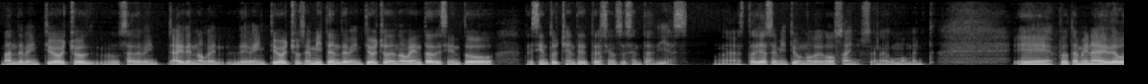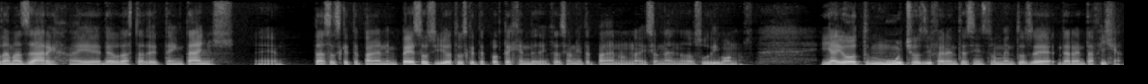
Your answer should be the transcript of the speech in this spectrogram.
van de 28, o sea, de hay de, de, 28, se emiten de 28, de 90, de, 100, de 180 y de 360 días. Hasta ya se emitió uno de dos años en algún momento. Eh, pero también hay deuda más larga, hay deuda hasta de 30 años. Eh, tasas que te pagan en pesos y otros que te protegen de la inflación y te pagan un adicional, los UDIBONOS. Y hay otros, muchos diferentes instrumentos de, de renta fija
